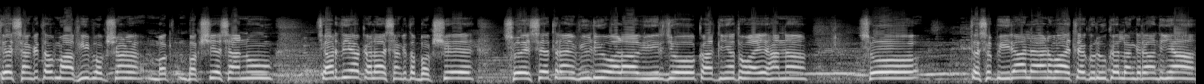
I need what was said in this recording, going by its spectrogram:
ਤੇ ਸੰਗਤ ਮਾਫੀ ਬਖਸ਼ਣ ਬਖ- ਬਖਸ਼ੇ ਸਾਨੂੰ। ਚੜ੍ਹਦੀਆਂ ਕਲਾ ਸੰਗਤ ਬਖਸ਼ੇ। ਸੋ ਇਸੇ ਤਰ੍ਹਾਂ ਹੀ ਵੀਡੀਓ ਵਾਲਾ ਵੀਰ ਜੋ ਕਾਦੀਆਂ ਤੋਂ ਆਏ ਹਨ, ਸੋ ਤਸਵੀਰਾਂ ਲੈਣ ਵਾਸਤੇ ਗੁਰੂ ਕੇ ਲੰਗਰਾਂ ਦੀਆਂ,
